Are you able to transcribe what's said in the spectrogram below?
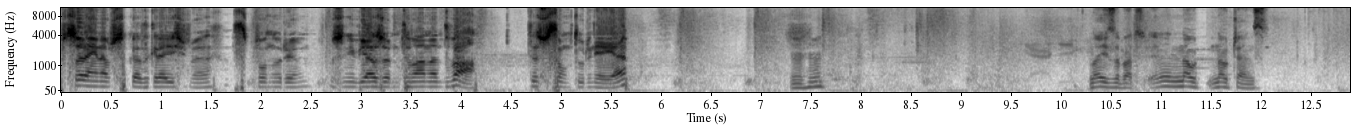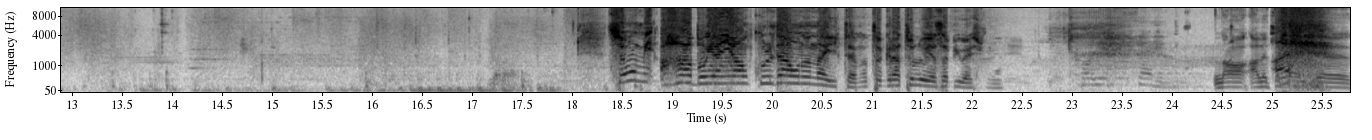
Wczoraj na przykład graliśmy z ponurym żniwiarzem 2 na 2 Też są turnieje. Mhm. No i zobacz, y, no, no chance. Czemu mi... Aha, bo ja nie mam cooldownu na item. No to gratuluję, zabiłeś mnie. No, ale to będzie...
